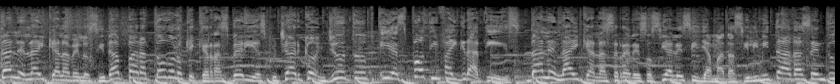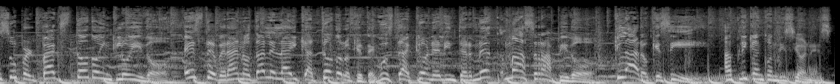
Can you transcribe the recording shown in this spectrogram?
Dale like a la velocidad para todo lo que querrás ver y escuchar con YouTube y Spotify gratis. Dale like a las redes sociales y llamadas ilimitadas en tus super packs todo incluido. Este verano dale like a todo lo que te gusta con el internet más rápido. Claro que sí. Aplican condiciones.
